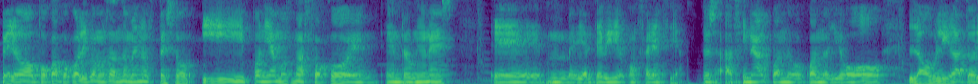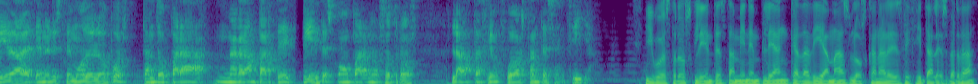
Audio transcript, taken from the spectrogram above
pero poco a poco le íbamos dando menos peso y poníamos más foco en, reuniones eh, mediante videoconferencia. Entonces, al final, cuando, cuando llegó la obligatoriedad de tener este modelo, pues tanto para una gran parte de clientes como para nosotros, la adaptación fue bastante sencilla. Y vuestros clientes también emplean cada día más los canales digitales, ¿verdad?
